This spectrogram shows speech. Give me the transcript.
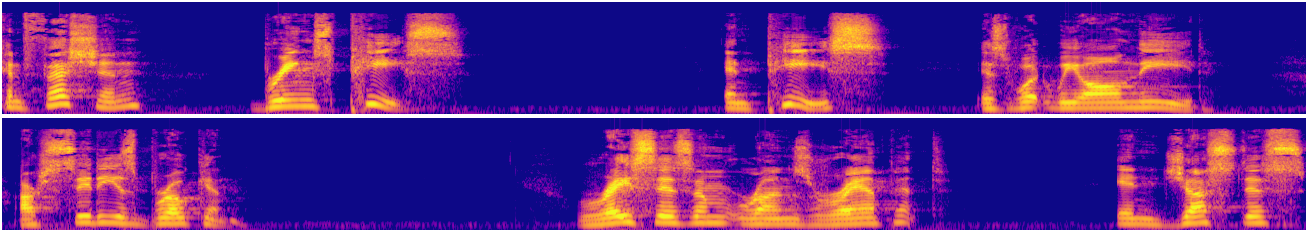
Confession brings peace, and peace is what we all need. Our city is broken. Racism runs rampant. Injustice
